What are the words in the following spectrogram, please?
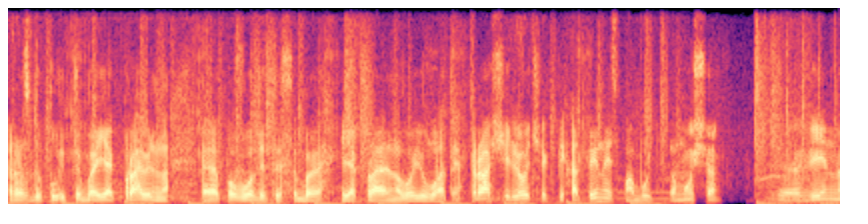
роздуплить тебе, як правильно е, поводити себе, як правильно воювати. Кращий льотчик піхотинець, мабуть, тому що е, він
